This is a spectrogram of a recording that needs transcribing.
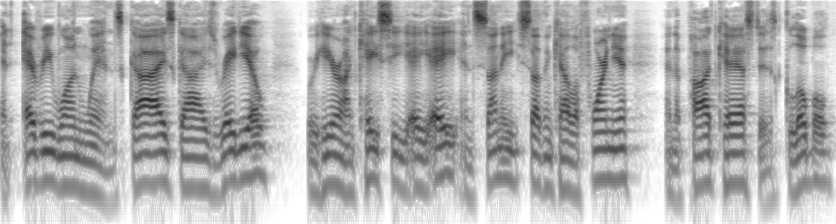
and everyone wins. Guys Guys Radio. We're here on KCAA in sunny Southern California, and the podcast is global,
